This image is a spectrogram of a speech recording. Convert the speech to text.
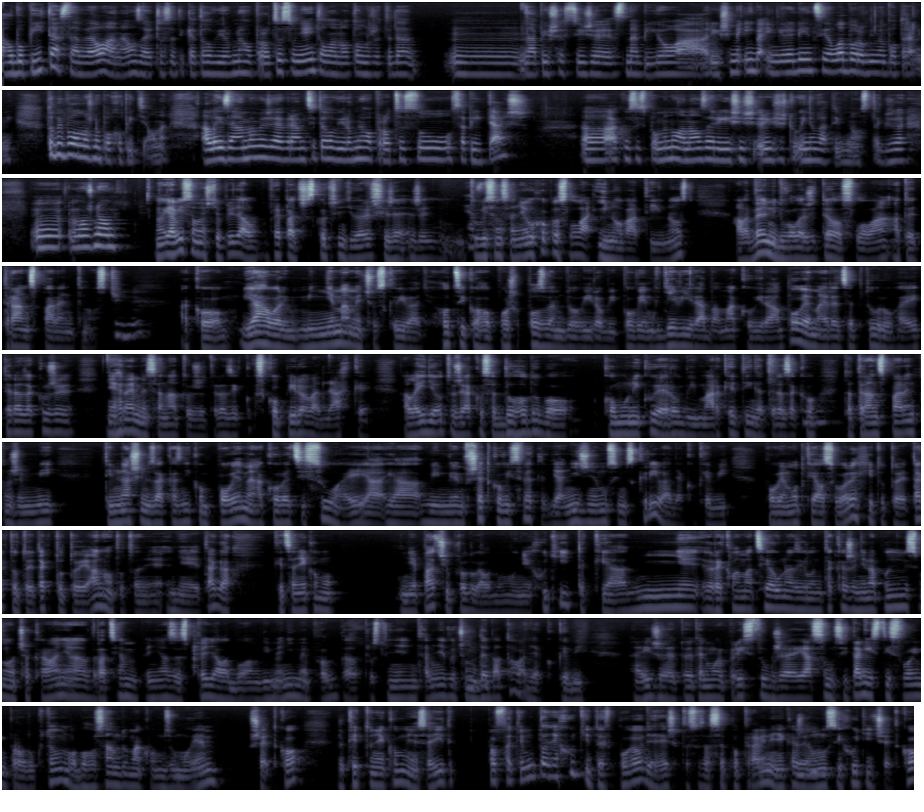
alebo pýta sa veľa naozaj, čo sa týka toho výrobného procesu. Nie je to len o tom, že teda mm, napíše si, že sme bio a riešime iba ingrediencie, lebo robíme potraviny. To by bolo možno pochopiteľné. Ale je zaujímavé, že aj v rámci toho výrobného procesu sa pýtaš, uh, ako si spomenula, naozaj riešiš, riešiš tú inovatívnosť. Takže mm, možno No ja by som ešte pridal, prepáč, skočím ti do reči, že, že tu by som sa neuchopil slova inovatívnosť, ale veľmi dôležitého slova a to je transparentnosť. Mm-hmm. Ako ja hovorím, my nemáme čo skrývať. Hoci koho pozvem do výroby, poviem, kde vyrábam, ako vyrábam, poviem aj receptúru. Hej. Teraz akože nehrajme sa na to, že teraz je skopírovať ľahké, ale ide o to, že ako sa dlhodobo komunikuje, robí marketing a teraz ako mm-hmm. tá transparentnosť, že my tým našim zákazníkom povieme, ako veci sú. Hej. Ja, ja im viem všetko vysvetliť. Ja nič nemusím skrývať, ako keby poviem, odkiaľ sú orechy, toto je tak, toto je tak, toto je áno, toto nie, nie je tak. A keď sa niekomu nepáči produkt alebo mu nechutí, tak ja nie, reklamácia u nás je len taká, že nenaplnili sme očakávania, vraciame peniaze späť alebo vám vymeníme produkt a proste nie, tam nie je to čom mhm. debatovať, ako keby. Hej, že to je ten môj prístup, že ja som si tak istý svojim produktom, lebo ho sám doma konzumujem, všetko, že keď to niekomu nesedí, tak v podstate mu to nechutí, to je v pohode, hej, to sú zase potraviny, nie každému mm. musí chutiť všetko,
